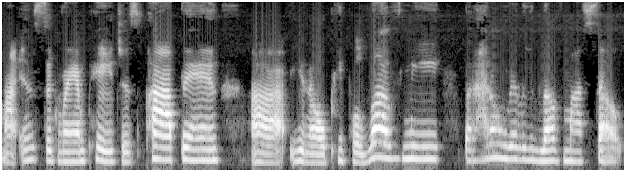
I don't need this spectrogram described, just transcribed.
my Instagram page is popping. Uh, you know, people love me, but I don't really love myself.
